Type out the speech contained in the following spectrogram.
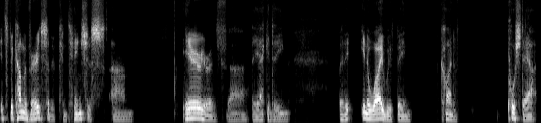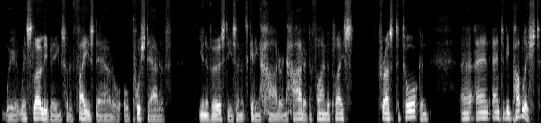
it's become a very sort of contentious um, area of uh, the academe. But it, in a way, we've been kind of pushed out. We're, we're slowly being sort of phased out or, or pushed out of universities, and it's getting harder and harder to find a place for us to talk and uh, and and to be published.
